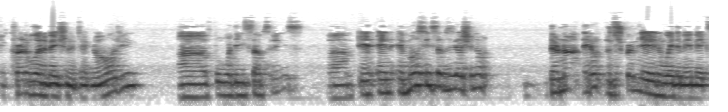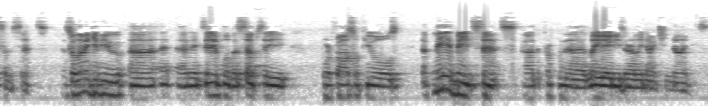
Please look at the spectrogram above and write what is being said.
incredible innovation in technology uh, for these subsidies, um, and, and and most of these subsidies, I should note, they're not they don't discriminate in a way that may make some sense. And so let me give you uh, an example of a subsidy for fossil fuels that may have made sense uh, from the late 80s and early 1990s.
